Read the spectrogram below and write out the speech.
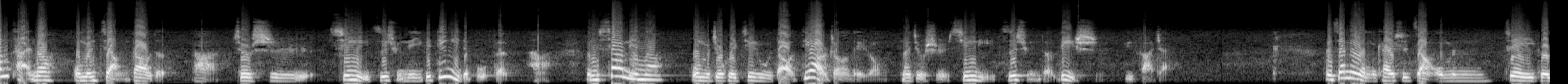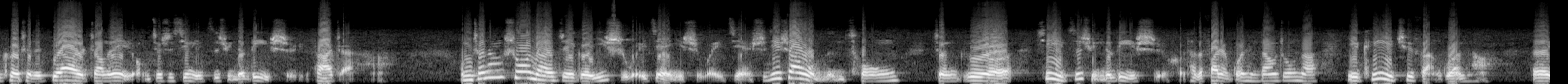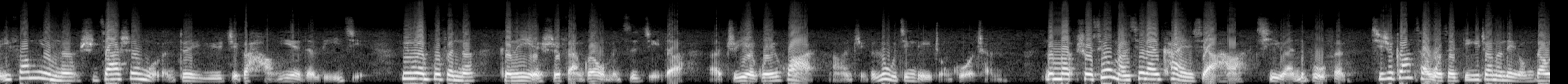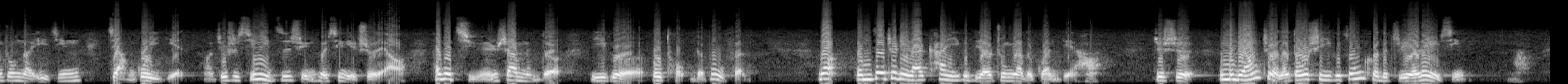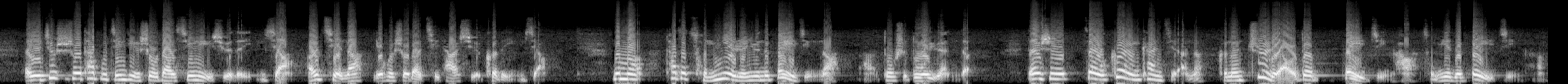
刚才呢，我们讲到的啊，就是心理咨询的一个定义的部分哈。那么下面呢，我们就会进入到第二章的内容，那就是心理咨询的历史与发展。那下面我们开始讲我们这一个课程的第二章的内容，就是心理咨询的历史与发展哈。我们常常说呢，这个以史为鉴，以史为鉴。实际上，我们从整个心理咨询的历史和它的发展过程当中呢，也可以去反观哈。呃，一方面呢是加深我们对于这个行业的理解，另外部分呢可能也是反观我们自己的呃职业规划啊这个路径的一种过程。那么，首先我们先来看一下哈起源的部分。其实刚才我在第一章的内容当中呢已经讲过一点啊，就是心理咨询和心理治疗它的起源上面的一个不同的部分。那我们在这里来看一个比较重要的观点哈，就是那么两者呢都是一个综合的职业类型啊，也就是说它不仅仅受到心理学的影响，而且呢也会受到其他学科的影响。那么它的从业人员的背景呢啊都是多元的，但是在我个人看起来呢，可能治疗的背景哈，从业的背景哈。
